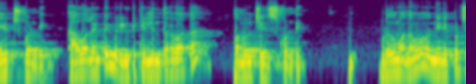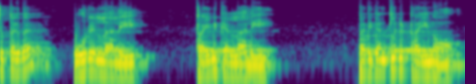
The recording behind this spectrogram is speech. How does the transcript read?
నేర్చుకోండి. కావాలంటే మీరు ఇంటికి వెళ్ళిన తర్వాత పనులు చేసుకోండి. ఇప్పుడు మనం నేను ఎప్పుడు చెప్తా కదా ఊరు వెళ్ళాలి ట్రైన్కి వెళ్ళాలి పది గంటలకు ట్రైను.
